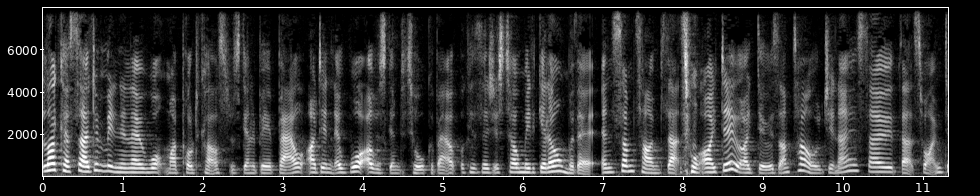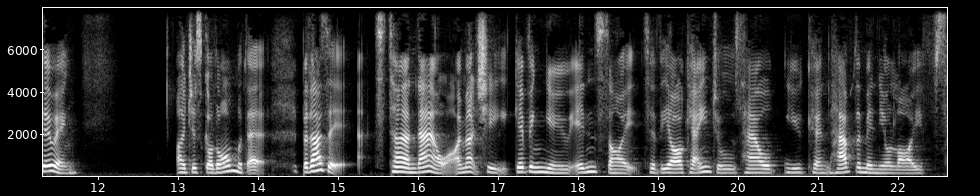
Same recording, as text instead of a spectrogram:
like I said, I didn't really know what my podcast was going to be about. I didn't know what I was going to talk about because they just told me to get on with it. And sometimes that's what I do. I do as I'm told, you know, so that's what I'm doing. I just got on with it. But as it's turned out, I'm actually giving you insight to the archangels, how you can have them in your lives,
